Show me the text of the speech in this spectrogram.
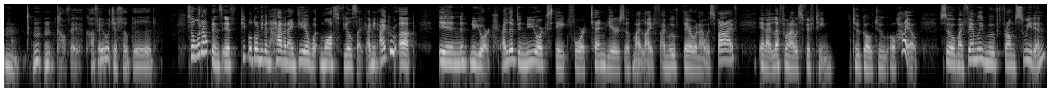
Mm, mm-mm, coffee, coffee, which is so good. So, what happens if people don't even have an idea what moss feels like? I mean, I grew up in New York. I lived in New York State for 10 years of my life. I moved there when I was five, and I left when I was 15 to go to Ohio. So, my family moved from Sweden.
